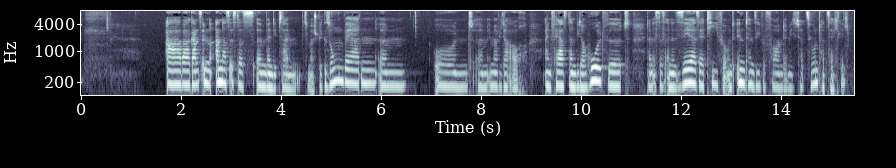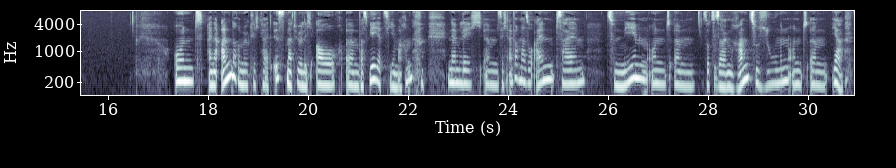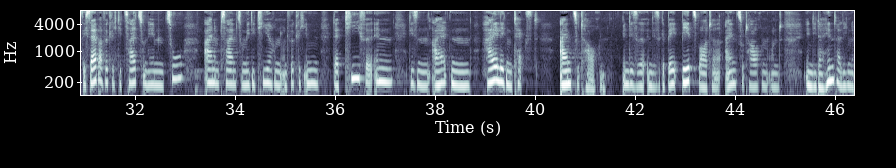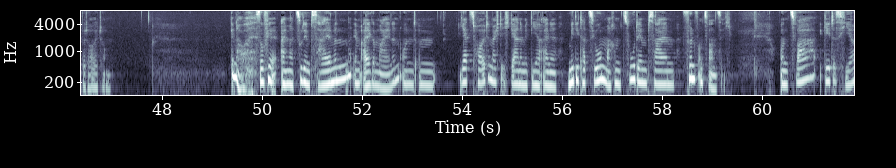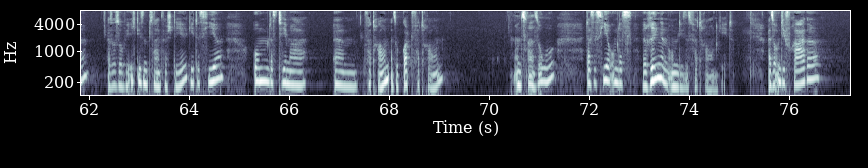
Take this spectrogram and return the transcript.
Aber ganz anders ist das, ähm, wenn die Psalmen zum Beispiel gesungen werden ähm, und ähm, immer wieder auch ein Vers dann wiederholt wird, dann ist das eine sehr, sehr tiefe und intensive Form der Meditation tatsächlich. Und eine andere Möglichkeit ist natürlich auch, ähm, was wir jetzt hier machen, nämlich ähm, sich einfach mal so einen Psalm zu nehmen und ähm, sozusagen ran zu zoomen und ähm, ja, sich selber wirklich die Zeit zu nehmen, zu einem Psalm zu meditieren und wirklich in der Tiefe in diesen alten, heiligen Text einzutauchen, in diese, in diese Gebetsworte einzutauchen und in die dahinterliegende Bedeutung. Genau, so viel einmal zu den Psalmen im Allgemeinen und ähm, jetzt heute möchte ich gerne mit dir eine Meditation machen zu dem Psalm 25. Und zwar geht es hier, also so wie ich diesen Psalm verstehe, geht es hier um das Thema ähm, Vertrauen, also Gottvertrauen. Und zwar so, dass es hier um das Ringen um dieses Vertrauen geht. Also um die Frage,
